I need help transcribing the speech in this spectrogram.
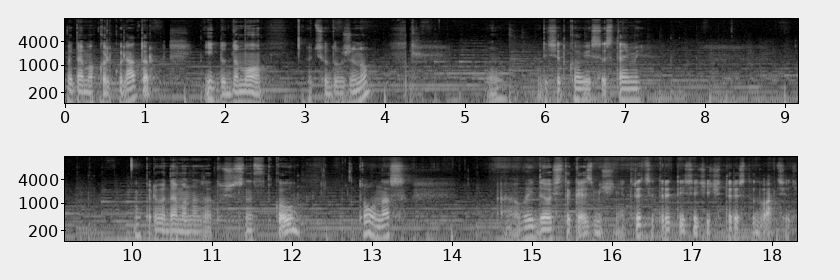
введемо в калькулятор і додамо цю довжину у десятковій системі. І переведемо назад в 16-кову, то у нас е, вийде ось таке зміщення 33 420.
